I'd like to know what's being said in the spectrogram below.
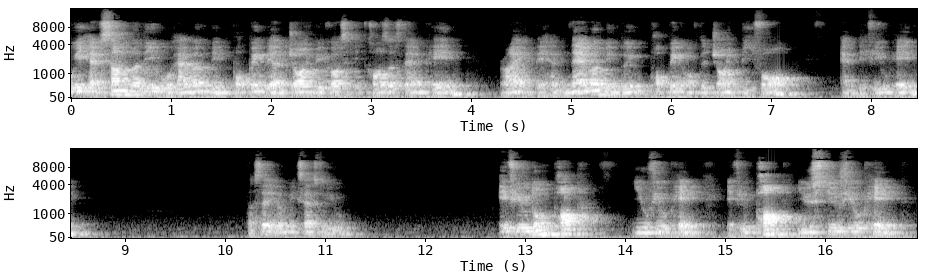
we have somebody who haven't been popping their joint because it causes them pain, right? They have never been doing popping of the joint before and they feel pain. Does that even make sense to you? If you don't pop, you feel pain. If you pop, you still feel pain.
